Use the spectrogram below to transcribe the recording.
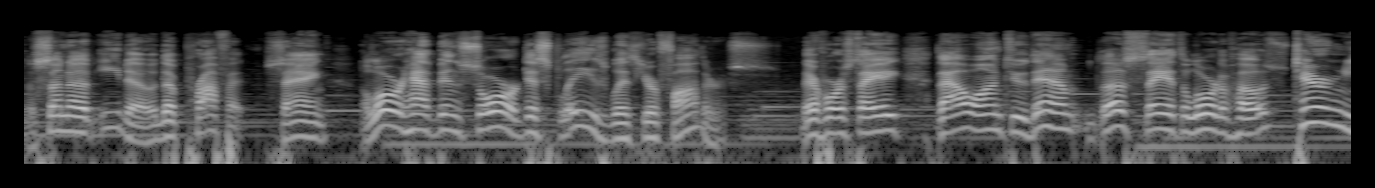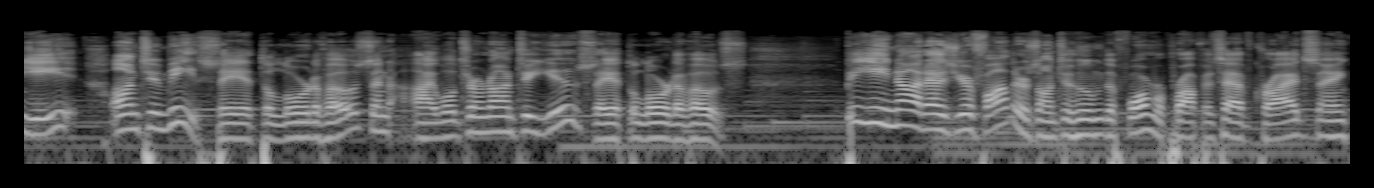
the son of Iddo, the prophet, saying, The Lord hath been sore displeased with your fathers. Therefore say thou unto them, Thus saith the Lord of hosts, Turn ye unto me, saith the Lord of hosts, and I will turn unto you, saith the Lord of hosts. Be ye not as your fathers, unto whom the former prophets have cried, saying,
